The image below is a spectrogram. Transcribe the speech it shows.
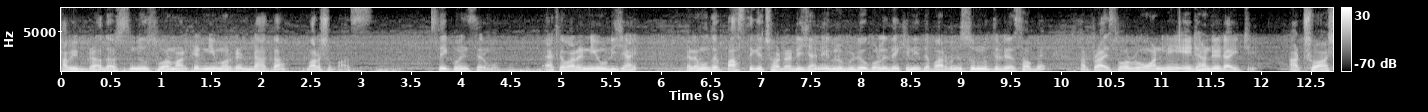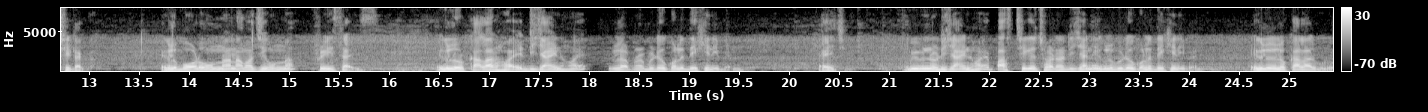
Habib brothers, new super market, new market, Dhaka, বারোশো পাঁচ। সিকোয়েন্সের মতো। একেবারে নিউ ডিজাইন এটার মধ্যে পাঁচ থেকে ছটা ডিজাইন এগুলো ভিডিও কলে দেখে নিতে পারবেন। সুন্নতি ড্রেস হবে। আর প্রাইস পড়বে অনলি এইট হান্ড্রেড আইটি আটশো আশি টাকা। এগুলো বড় ওন্না নামাজি ওন্না ফ্রি সাইজ এগুলোর কালার হয় ডিজাইন হয়, এগুলো আপনার ভিডিও কলে দেখে নেবেন। এই যে। বিভিন্ন ডিজাইন হয়, পাঁচ থেকে ছটা ডিজাইন এগুলো ভিডিও কলে দেখে নেবেন। এগুলো হলো কালারগুলো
